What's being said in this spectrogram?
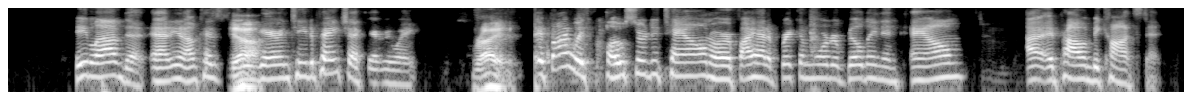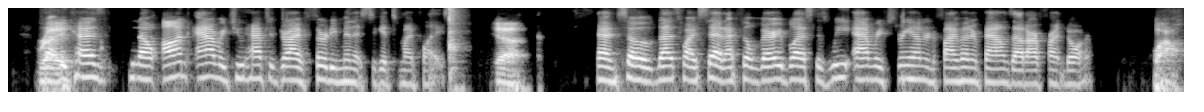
he loved it. And, you know, because yeah. you're guaranteed a paycheck every week. Right. If I was closer to town or if I had a brick and mortar building in town, I, it'd probably be constant. Right. But because, you know, on average, you have to drive 30 minutes to get to my place. Yeah. And so that's why I said I feel very blessed because we average 300 to 500 pounds out our front door. Wow.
